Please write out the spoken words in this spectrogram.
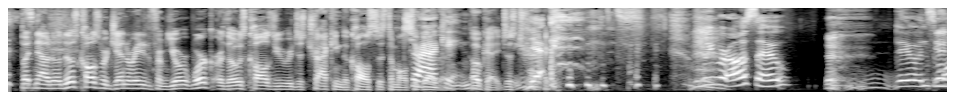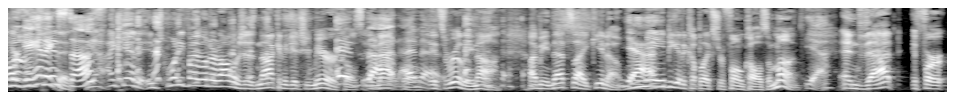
but now, those calls were generated from your work, or those calls you were just tracking the call system altogether? Tracking. Okay, just Yeah. tracking. we were also doing some Yeah, organic it. stuff. Yeah, I get it. And twenty five hundred dollars is not going to get you miracles It's in that not, I world. know. It's really not. I mean, that's like you know Yeah. maybe get a couple extra phone calls a month. Yeah. and that for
